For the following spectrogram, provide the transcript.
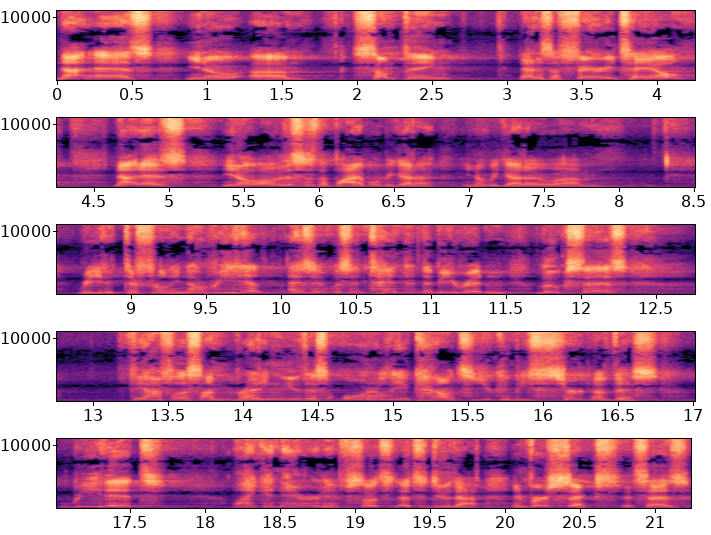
Not as, you know, um, something that is a fairy tale, not as, you know, oh, this is the Bible. We got to, you know, we got to um, read it differently. No, read it as it was intended to be written. Luke says, Theophilus, I'm writing you this orderly account so you can be certain of this. Read it like a narrative. So let's, let's do that. In verse 6, it says,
